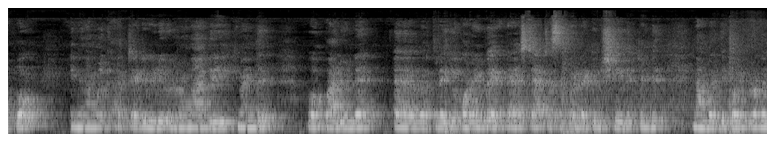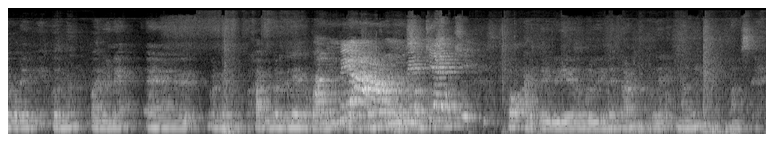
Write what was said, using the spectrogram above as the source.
അപ്പോൾ ഇനി നമ്മൾ കറക്റ്റായിട്ട് വീഡിയോ ഇടണമെന്ന് ആഗ്രഹിക്കുന്നുണ്ട്. അപ്പോൾ പാലുവിന്റെ ബർത്ത്ഡേക്ക് കുറേ പേരൊക്കെ സ്റ്റാറ്റസ് ഒക്കെ കണ്ടിട്ട് വിഷ് ചെയ്തിട്ടുണ്ട്. നമ്പരത്തിൽ പോയപ്പോഴൊക്കെ കുറേ പേർക്ക് ഒന്ന് പാലുവിനെ ഒന്ന് ഹാപ്പി ബർത്ത്ഡേ ഒക്കെ പറഞ്ഞു. അപ്പോൾ അടുത്തൊരു വീഡിയോ നമ്മൾ വീണ്ടും കാണും. അതുവരെ നന്ദി. നമസ്കാരം.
